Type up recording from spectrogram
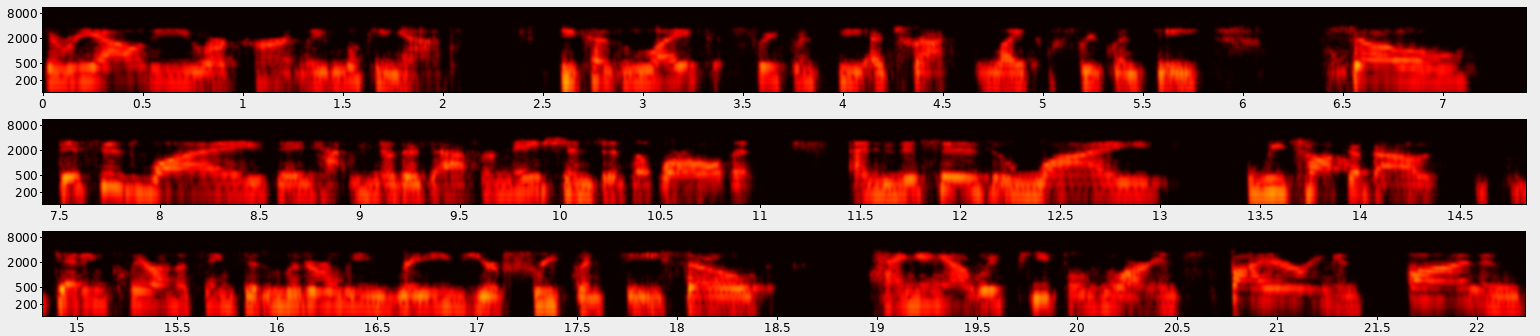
the reality you are currently looking at. Because like frequency attracts like frequency. So this is why they have, you know, there's affirmations in the world and, and this is why we talk about getting clear on the things that literally raise your frequency. So hanging out with people who are inspiring and fun and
